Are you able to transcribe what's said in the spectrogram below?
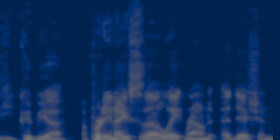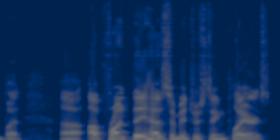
he could be a, a pretty nice uh, late round addition. But uh, up front, they have some interesting players.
